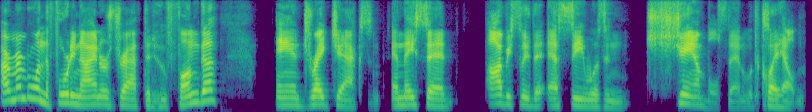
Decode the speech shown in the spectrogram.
I remember when the 49ers drafted Hufanga and Drake Jackson, and they said, obviously the SC was in shambles then with Clay Helton.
